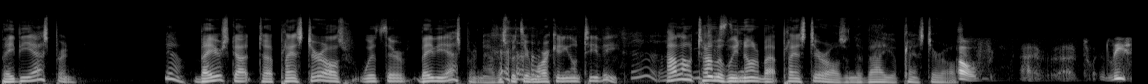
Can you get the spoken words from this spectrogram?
baby aspirin. Yeah, Bayer's got uh, plant sterols with their baby aspirin now. That's what they're marketing on TV. Oh, How long time have we known about plant sterols and the value of plant sterols? Oh, uh, uh, tw- at least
